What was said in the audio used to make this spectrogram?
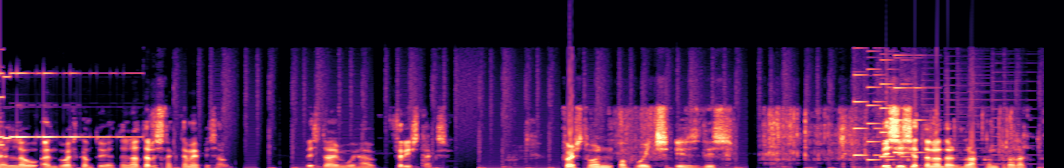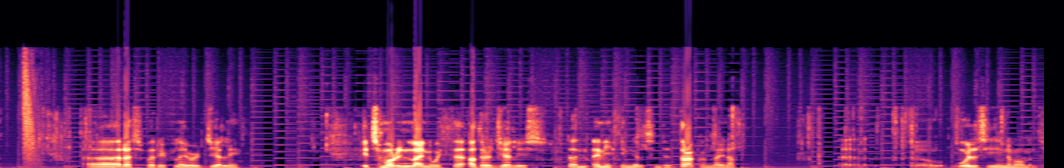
Hello and welcome to yet another Snack Time episode. This time we have three stacks. First one of which is this. This is yet another Dragon product. Uh, raspberry flavored jelly. It's more in line with the other jellies than anything else in the Dragon lineup. Uh, we'll see in a moment.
